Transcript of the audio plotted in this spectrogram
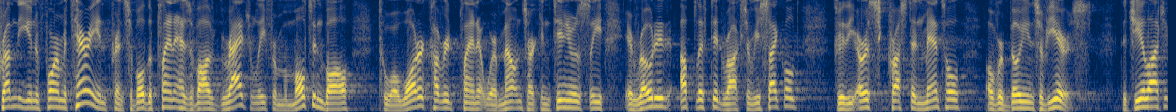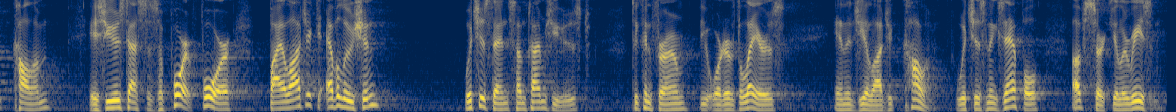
From the uniformitarian principle, the planet has evolved gradually from a molten ball to a water covered planet where mountains are continuously eroded, uplifted, rocks are recycled through the Earth's crust and mantle over billions of years. The geologic column is used as a support for biologic evolution, which is then sometimes used to confirm the order of the layers in the geologic column, which is an example of circular reason.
